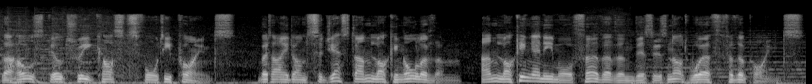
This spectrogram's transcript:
The whole skill tree costs 40 points, but I don't suggest unlocking all of them. Unlocking any more further than this is not worth for the points.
